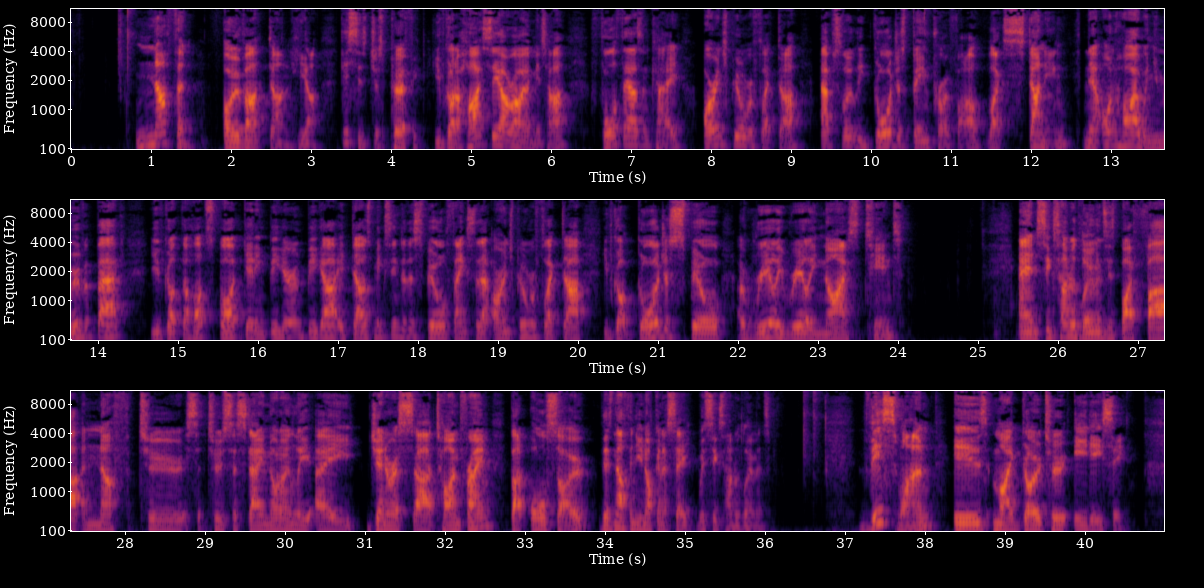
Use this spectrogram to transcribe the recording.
Nothing overdone here. This is just perfect. You've got a high CRI emitter, 4000K, orange peel reflector, absolutely gorgeous beam profile, like stunning. Now on high, when you move it back, You've got the hotspot getting bigger and bigger. It does mix into the spill thanks to that orange peel reflector. You've got gorgeous spill, a really, really nice tint. And 600 lumens is by far enough to, to sustain not only a generous uh, time frame, but also there's nothing you're not going to see with 600 lumens. This one is my go-to EDC.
